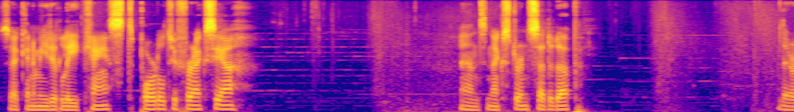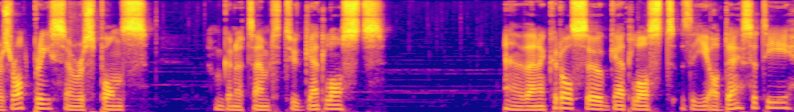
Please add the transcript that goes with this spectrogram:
So I can immediately cast Portal to Phyrexia. And next turn set it up. There's Rot Priest, in response I'm gonna attempt to get lost. And then I could also get lost the Audacity,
